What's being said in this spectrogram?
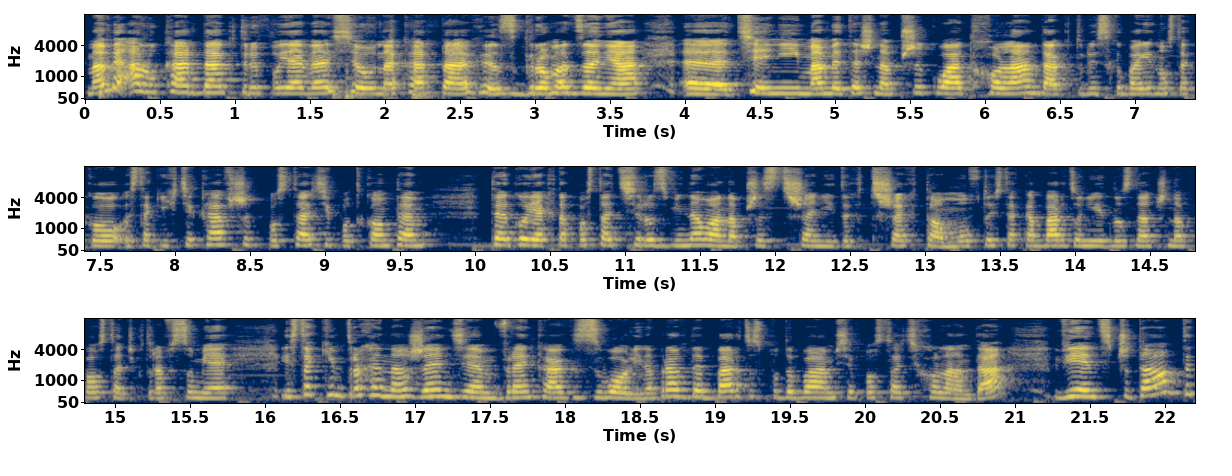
mamy Alucarda, który pojawia się na kartach zgromadzenia e, cieni, mamy też na przykład Holanda, który jest chyba jedną z, z takich ciekawszych postaci pod kątem tego, jak ta postać się rozwinęła na przestrzeni tych trzech tomów. To jest taka bardzo niejednoznaczna postać, która w sumie jest takim trochę narzędziem w rękach złoli. Naprawdę bardzo spodobała mi się postać Holanda, więc czytałam te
